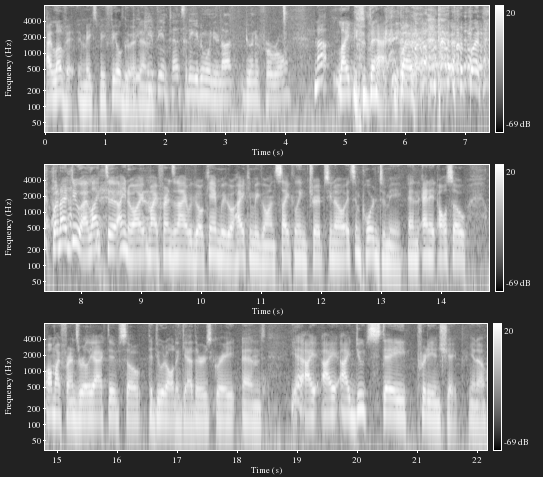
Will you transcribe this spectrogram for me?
I love it. It makes me feel good. Do you and keep the intensity even when you're not doing it for a role? Not like that, but but but I do. I like to. I, you know, I, my friends and I would go camping, we go hiking, we go on cycling trips. You know, it's important to me, and and it also. All my friends are really active, so to do it all together is great. And yeah, I I, I do stay pretty in shape. You know,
